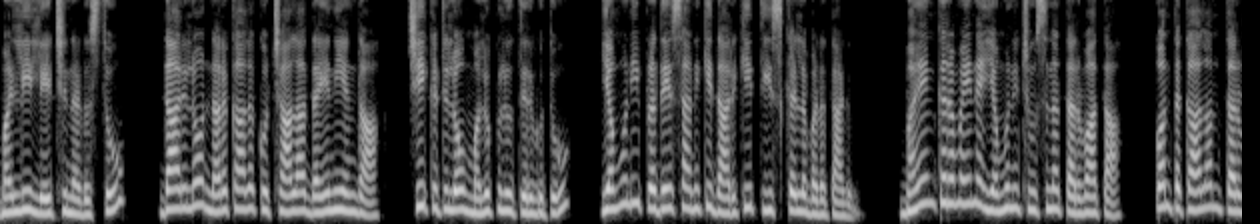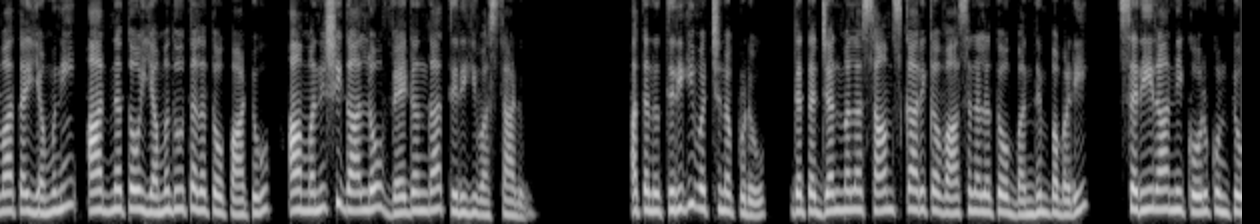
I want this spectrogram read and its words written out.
మళ్ళీ లేచి నడుస్తూ దారిలో నరకాలకు చాలా దయనీయంగా చీకటిలో మలుపులు తిరుగుతూ యముని ప్రదేశానికి దారికి తీసుకెళ్ళబడతాడు. భయంకరమైన యముని చూసిన తర్వాత కొంతకాలం తర్వాత యముని ఆజ్ఞతో యమదూతలతో పాటు ఆ మనిషి గాల్లో వేగంగా తిరిగి వస్తాడు. అతను తిరిగి వచ్చినప్పుడు గత జన్మల సాంస్కారిక వాసనలతో బంధింపబడి శరీరాన్ని కోరుకుంటూ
